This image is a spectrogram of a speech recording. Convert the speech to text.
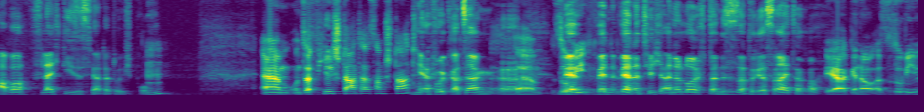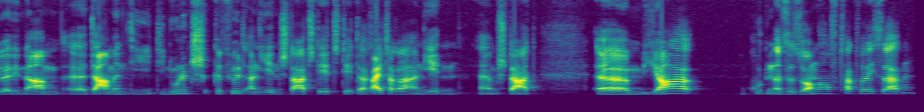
aber vielleicht dieses Jahr der Durchbruch. Mhm. Ähm, unser Vielstarter ist am Start. Ja, ich wollte gerade sagen, äh, Ähm, so wer, wie- wenn, wer natürlich einer läuft, dann ist es Andreas Reiterer. Ja, genau. Also so wie über die Namen äh, Damen, die, die Nunic gefühlt an jeden Start steht, steht der Reiterer an jeden ähm, Start. Ähm, ja, guten Saisonauftakt, würde ich sagen.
